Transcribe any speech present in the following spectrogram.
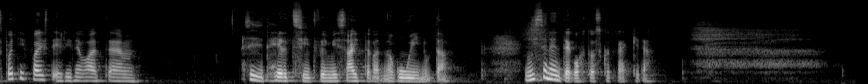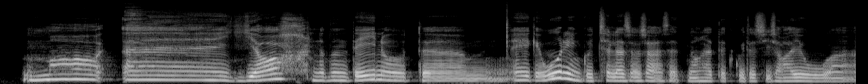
Spotify'st erinevad ähm, sellised hertsid või mis aitavad nagu uinuda. mis sa nende kohta oskad rääkida? Ma äh, jah, nad on teinud äh, EEG uuringuid selles osas, et noh, et, et kuidas siis aju äh,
